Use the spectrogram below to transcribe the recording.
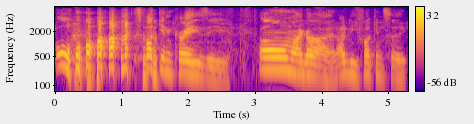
Oh, that's fucking crazy. Oh my god, I'd be fucking sick.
